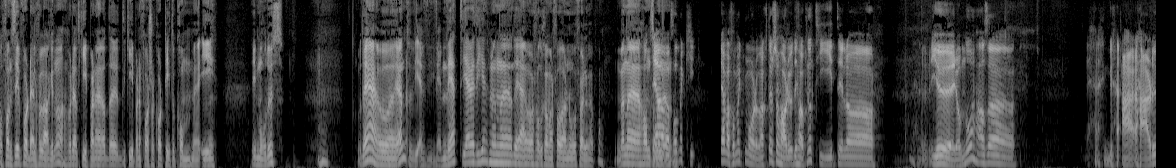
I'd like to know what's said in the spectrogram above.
offensiv fordel for lagene. da, fordi at keeperne, at eh, keeperne får så kort tid til å komme i, i modus. Og det er jo igjen, Hvem vet? Jeg vet ikke. Men det er jo, kan i hvert fall være noe å følge med på. Men uh, han som ja, i hvert fall med ja, i hvert fall med målvakter så har de jo de har ikke noe tid til å gjøre om noe. Altså er, er du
